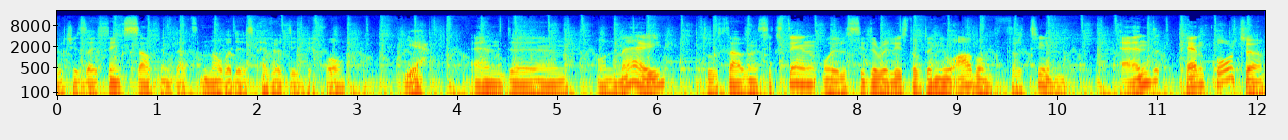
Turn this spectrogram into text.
which is, I think, something that nobody has ever did before. Yeah. And um, on May 2016, we'll see the release of the new album 13. And Ken Porter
